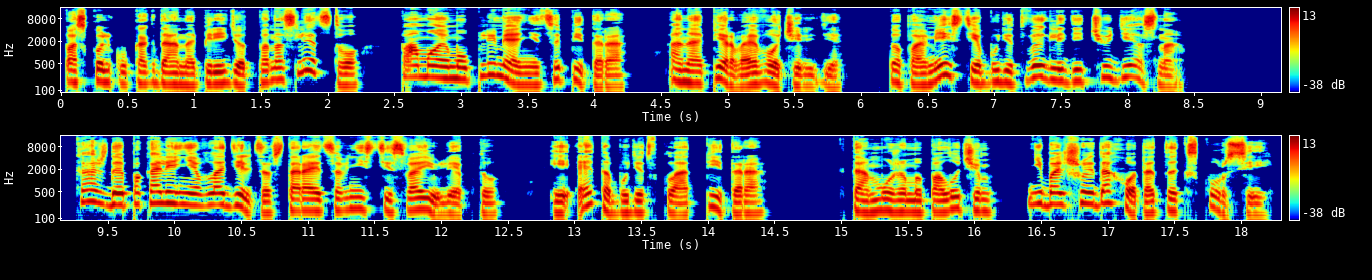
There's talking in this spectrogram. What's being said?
поскольку когда она перейдет по наследству, по-моему, племянница Питера, она первая в очереди, то поместье будет выглядеть чудесно. Каждое поколение владельцев старается внести свою лепту, и это будет вклад Питера. К тому же мы получим небольшой доход от экскурсий.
